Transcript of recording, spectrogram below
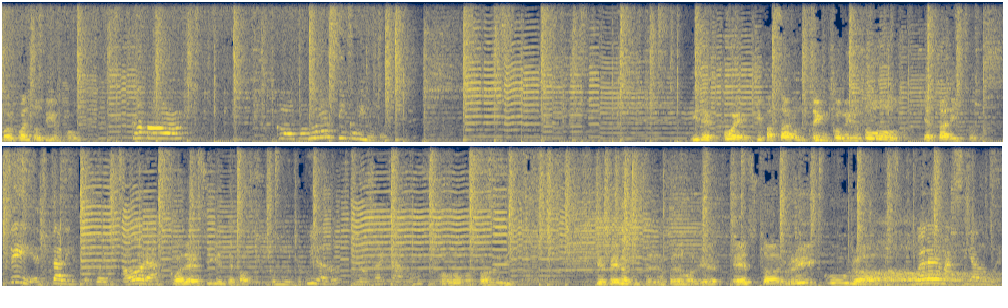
¿Por cuánto tiempo? Como, como por unos 5 minutos. Y después que pasaron 5 minutos, ya está listo. Sí, está listo. Pues ahora, ¿Cuál es el siguiente paso? con mucho cuidado, lo sacamos. Oh, ay, qué pena que ustedes no pueden oler esta ricura. Huele demasiado bueno.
